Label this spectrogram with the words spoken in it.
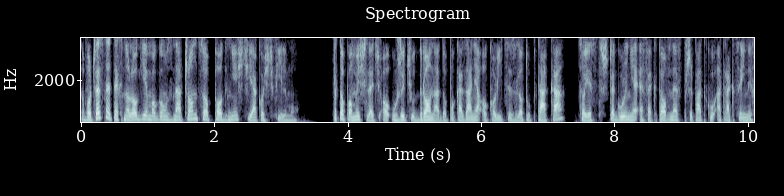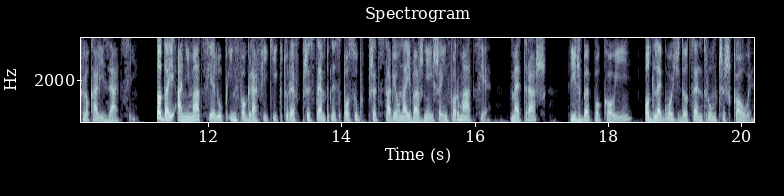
Nowoczesne technologie mogą znacząco podnieść jakość filmu. Warto pomyśleć o użyciu drona do pokazania okolicy z lotu ptaka, co jest szczególnie efektowne w przypadku atrakcyjnych lokalizacji. Dodaj animacje lub infografiki, które w przystępny sposób przedstawią najważniejsze informacje metraż, liczbę pokoi, odległość do centrum czy szkoły.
